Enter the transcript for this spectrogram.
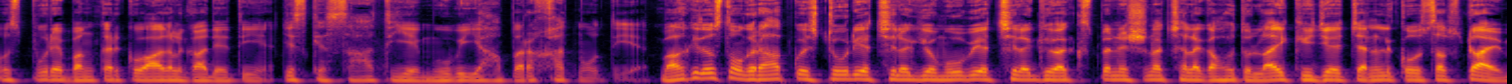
उस पूरे बंकर को आग लगा देती है, जिसके साथ ये मूवी यहाँ पर खत्म होती है। बाकी दोस्तों, अगर आपको स्टोरी अच्छी लगी हो, मूवी अच्छी लगी हो, एक्सप्लेनेशन अच्छा लगा हो तो लाइक कीजिए, चैनल को सब्सक्राइब।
